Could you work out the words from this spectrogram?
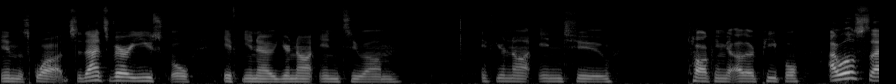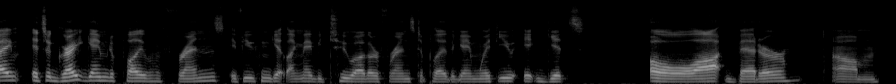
in the squad. So that's very useful if you know you're not into um if you're not into talking to other people. I will say it's a great game to play with friends. If you can get like maybe two other friends to play the game with you, it gets a lot better um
